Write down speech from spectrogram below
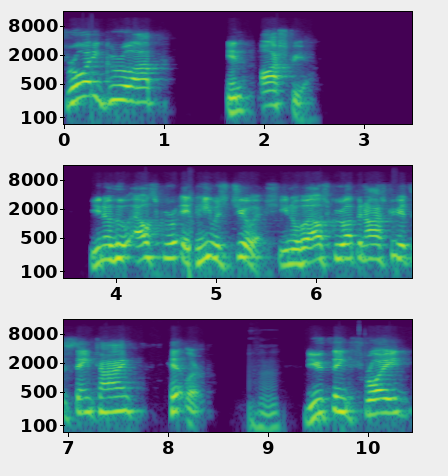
Freud grew up in Austria. You know who else grew? And he was Jewish. You know who else grew up in Austria at the same time? Hitler. Mhm. Do you think Freud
